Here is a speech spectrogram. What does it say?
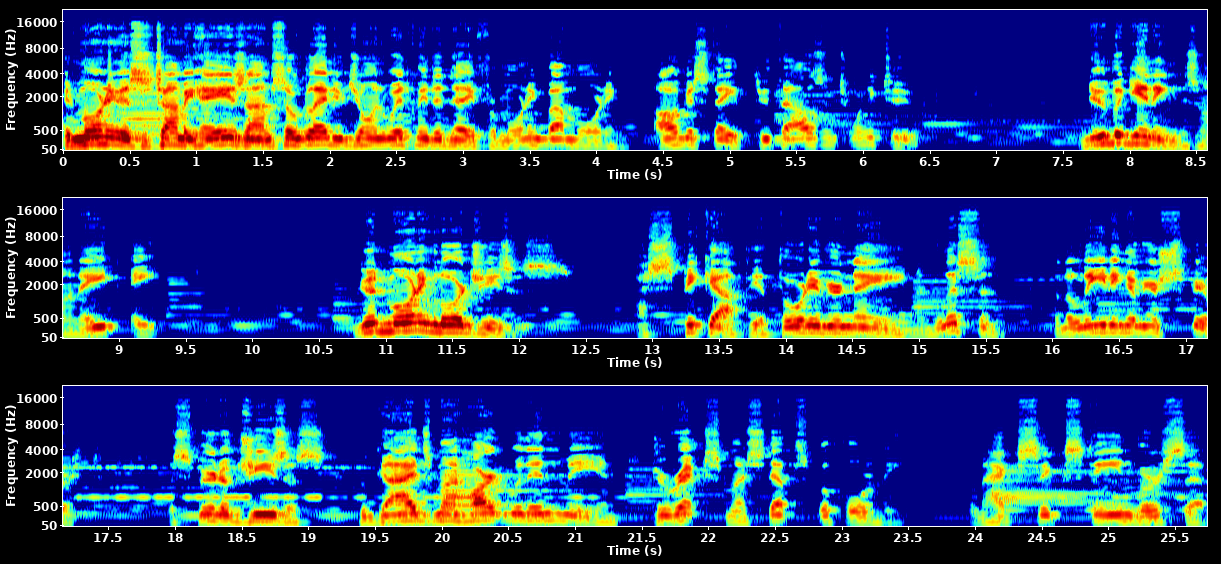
Good morning. This is Tommy Hayes. I'm so glad you joined with me today for Morning by Morning, August 8th, 2022. New beginnings on 8 8. Good morning, Lord Jesus. I speak out the authority of your name and listen for the leading of your spirit, the spirit of Jesus who guides my heart within me and directs my steps before me. From Acts 16, verse 7.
